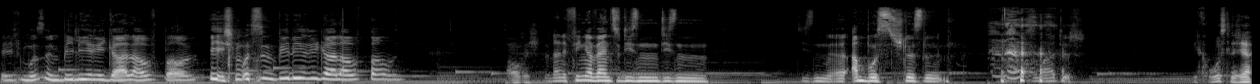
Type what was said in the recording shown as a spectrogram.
Ich muss ein Billy-Regal aufbauen. Ich muss ein Billy-Regal aufbauen. Traurig. Und deine Finger werden zu diesen, diesen, diesen äh, Ambusschlüsseln. Automatisch. Wie gruselig, ja.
